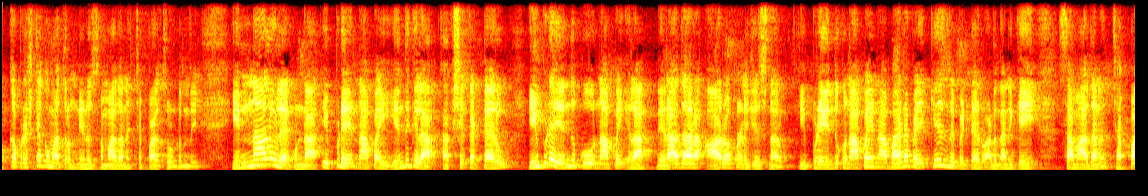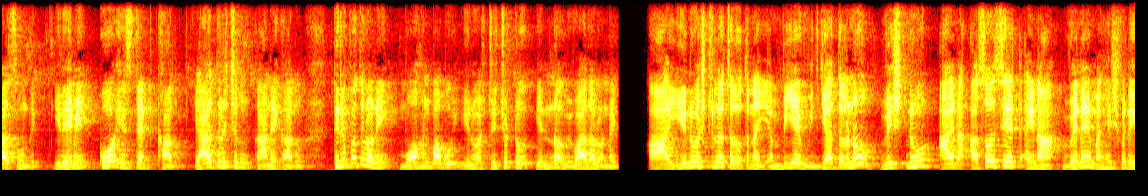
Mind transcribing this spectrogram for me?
ఒక్క ప్రశ్నకు మాత్రం నేను సమాధానం చెప్పాల్సి ఉంటుంది. ఇన్నాళ్ళు లేకుండా ఇప్పుడే నాపై ఎందుకు ఇలా కక్ష కట్టారు? ఇప్పుడే ఎందుకు నాపై ఇలా నిరాధార ఆరోపణలు చేస్తున్నారు? ఇప్పుడే ఎందుకు నాపై నా భార్యపై కేసులు పెట్టారు? అనడానికి సమాధానం చెప్పాల్సి ఉంది. ఇదేమి కో ఇన్సిడెంట్ కాదు. యాదృశ్యం కానే కాదు. తిరుపతిలోని మోహన్ బాబు యూనివర్సిటీ చుట్టూ ఎన్నో వివాదాలు ఉన్నాయి ఆ యూనివర్సిటీలో చదువుతున్న ఎంబీఏ విద్యార్థులను విష్ణు ఆయన అసోసియేట్ అయిన వినయ్ మహేశ్వరి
